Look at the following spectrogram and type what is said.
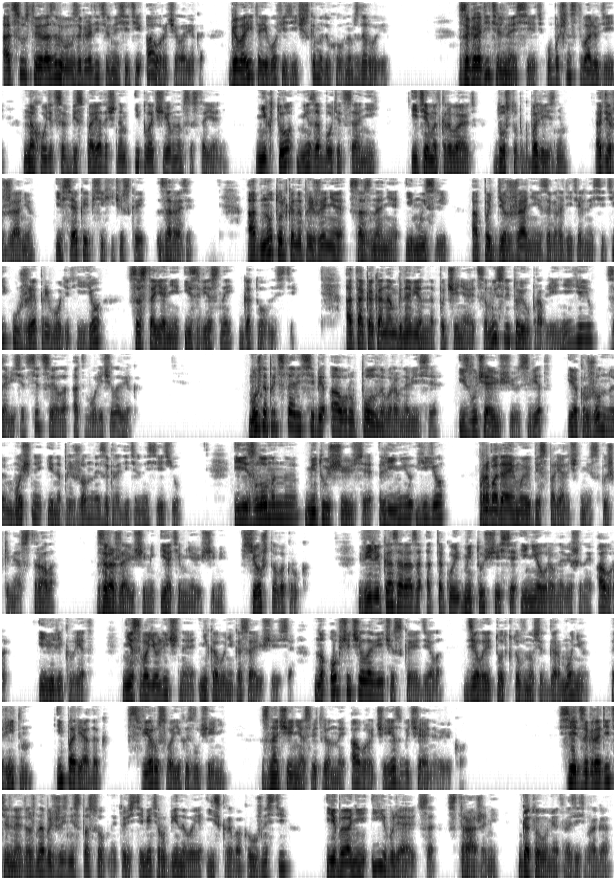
Отсутствие разрыва в заградительной сети ауры человека говорит о его физическом и духовном здоровье. Заградительная сеть у большинства людей находится в беспорядочном и плачевном состоянии. Никто не заботится о ней, и тем открывают доступ к болезням, одержанию и всякой психической заразе. Одно только напряжение сознания и мысли о поддержании заградительной сети уже приводит ее в состояние известной готовности. А так как она мгновенно подчиняется мысли, то и управление ею зависит всецело от воли человека. Можно представить себе ауру полного равновесия, излучающую свет, и окруженную мощной и напряженной заградительной сетью, и изломанную, метущуюся линию ее, прободаемую беспорядочными вспышками астрала, заражающими и отемняющими все, что вокруг. Велика зараза от такой метущейся и неуравновешенной ауры, и велик вред. Не свое личное, никого не касающееся, но общечеловеческое дело делает тот, кто вносит гармонию, ритм и порядок сферу своих излучений. Значение осветленной ауры чрезвычайно велико. Сеть заградительная должна быть жизнеспособной, то есть иметь рубиновые искры в окружности, ибо они и являются стражами, готовыми отразить врага.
